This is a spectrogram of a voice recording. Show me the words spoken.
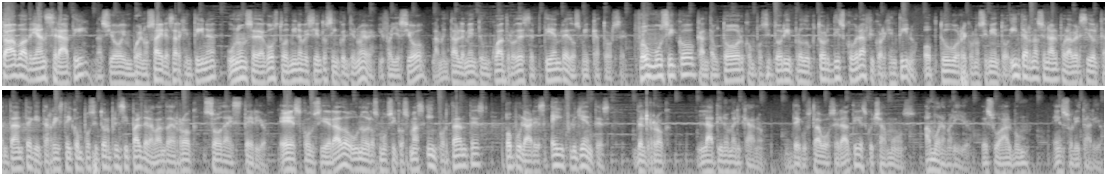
Gustavo Adrián Cerati nació en Buenos Aires, Argentina, un 11 de agosto de 1959 y falleció, lamentablemente, un 4 de septiembre de 2014. Fue un músico, cantautor, compositor y productor discográfico argentino. Obtuvo reconocimiento internacional por haber sido el cantante, guitarrista y compositor principal de la banda de rock Soda Stereo. Es considerado uno de los músicos más importantes, populares e influyentes del rock latinoamericano de Gustavo Cerati escuchamos Amor Amarillo de su álbum En Solitario.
